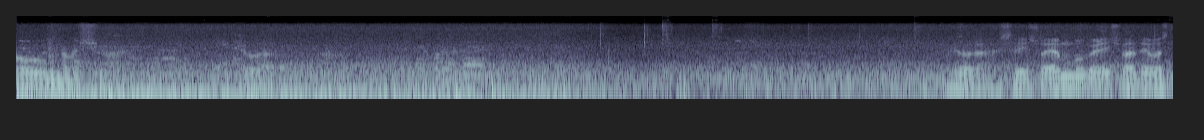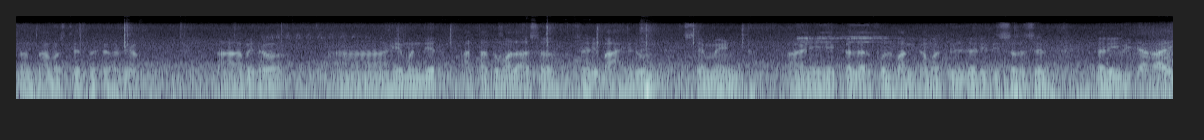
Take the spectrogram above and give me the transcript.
ओम नम शिवाय. हे बघा श्री स्वयंभू वेळेश्वर देवस्थान दामस्तीर्थ करदेव मित्र हे मंदिर आता तुम्हाला असं जरी बाहेरून सिमेंट आणि हे कलरफुल बांधकामातील जरी दिसत असेल तरी तरीच्या काळी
